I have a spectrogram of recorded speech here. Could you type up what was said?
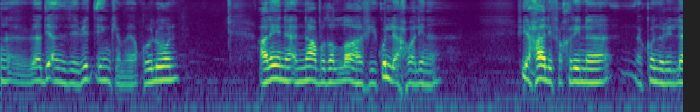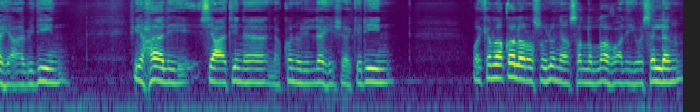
بادئا ذي بدء كما يقولون. علينا أن نعبد الله في كل أحوالنا في حال فقرنا نكون لله عابدين في حال سعتنا نكون لله شاكرين. وكما قال رسولنا صلى الله عليه وسلم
